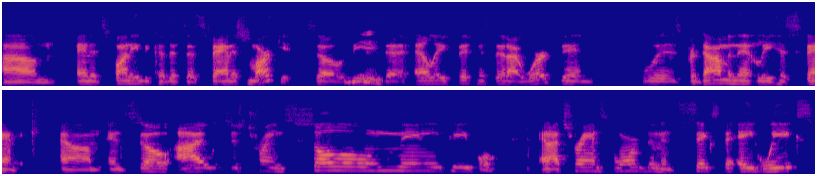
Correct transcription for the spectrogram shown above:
Um, and it's funny because it's a Spanish market. So the Mm. the LA Fitness that I worked in was predominantly Hispanic, um, and so I would just train so many people, and I transformed them in six to eight weeks,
